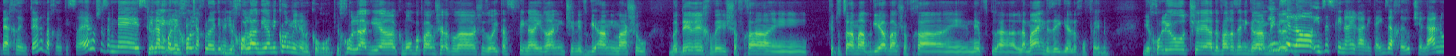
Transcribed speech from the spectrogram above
באחריותנו, באחריות ישראל, או שזה ספינה תראי, חולפת יכול- שאנחנו לא יודעים את יכול מקורה? להגיע מכל מיני מקורות. יכול להגיע, כמו בפעם שעברה, שזו הייתה ספינה איראנית שנפגעה ממשהו בדרך ושפכה, אה, כתוצאה מהפגיעה בה, שפכה אה, נפט למים וזה הגיע לחופינו. יכול להיות שהדבר הזה נגרם ואם בגלל... זה לא, אם זה ספינה איראנית, האם זה אחריות שלנו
